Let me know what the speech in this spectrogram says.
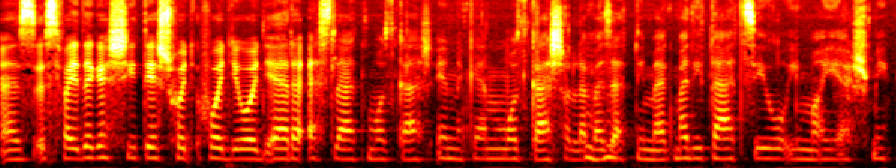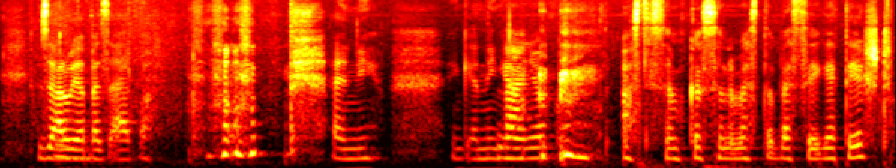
ez, ez fejdegesítés, hogy, hogy, hogy erre ezt lehet mozgás, én nekem mozgással levezetni, uh-huh. meg meditáció, ima, ilyesmi. Zárója uh-huh. bezárva. Ennyi. Igen, igen. Lányok, azt hiszem, köszönöm ezt a beszélgetést.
